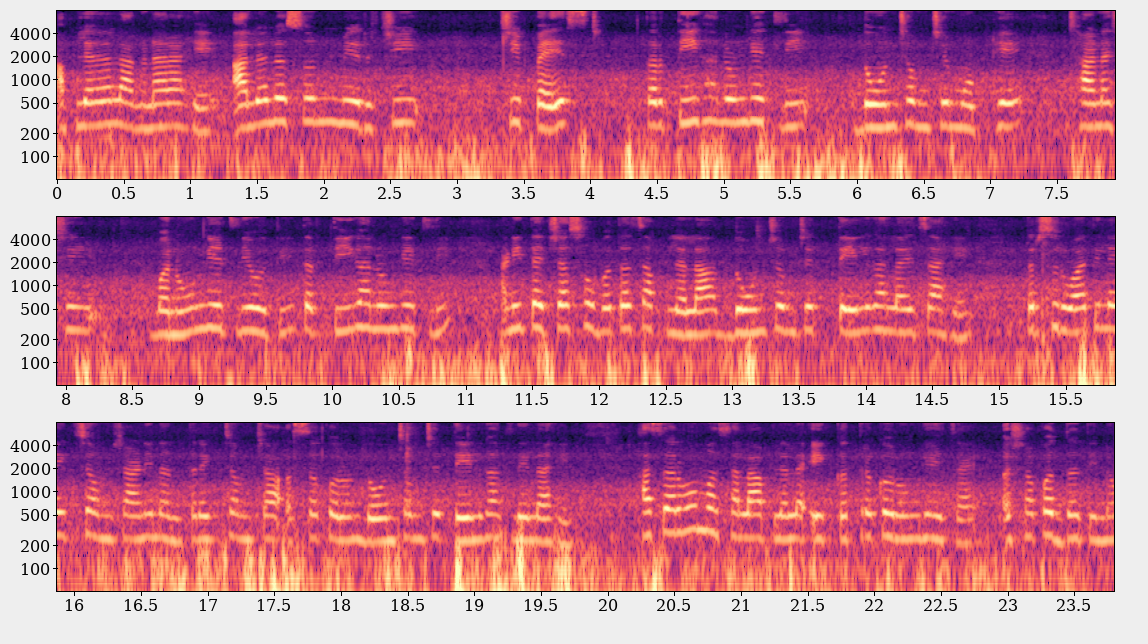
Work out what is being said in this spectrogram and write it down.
आपल्याला लागणार आहे आलं लसूण मिरचीची पेस्ट. तर ती घालून घेतली दोन चमचे मोठे छान अशी बनवून घेतली होती तर ती घालून घेतली. आणि त्याच्यासोबतच आपल्याला दोन चमचे तेल घालायचं आहे. तर सुरुवातीला एक चमचा आणि नंतर एक चमचा असं करून दोन चमचे तेल घातलेलं आहे. हा सर्व मसाला आपल्याला एकत्र करून घ्यायचा आहे. अशा पद्धतीनं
